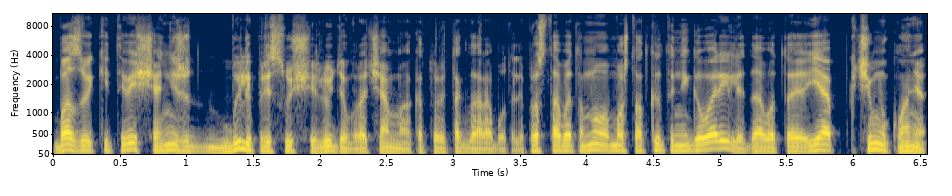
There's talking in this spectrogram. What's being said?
базовые какие-то вещи, они же были присущи людям, врачам, которые тогда работали. Просто об этом, ну, может, открыто не говорили, да, вот я к чему клоню?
